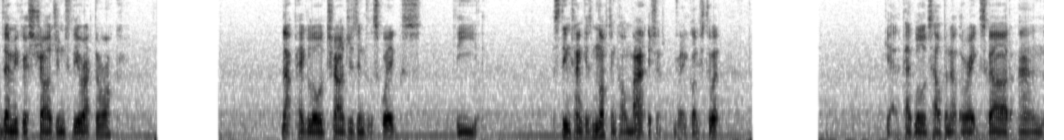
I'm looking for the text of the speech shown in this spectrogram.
Demigris charge into the Arachnarok. That Peg Lord charges into the Squigs. The Steam Tank is not in combat, it's just very close to it. Yeah, the Peg Lord's helping out the Reiksguard, and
